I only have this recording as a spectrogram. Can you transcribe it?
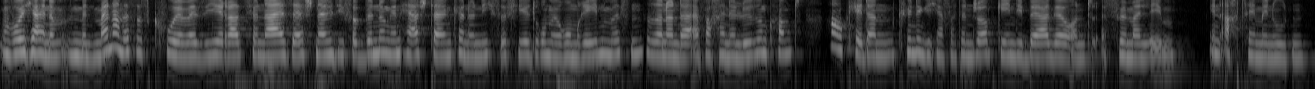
wo ich eine, mit Männern ist es cool, weil sie rational sehr schnell die Verbindungen herstellen können und nicht so viel drumherum reden müssen, sondern da einfach eine Lösung kommt. Ah, okay, dann kündige ich einfach den Job, gehe in die Berge und erfülle mein Leben in 18 Minuten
